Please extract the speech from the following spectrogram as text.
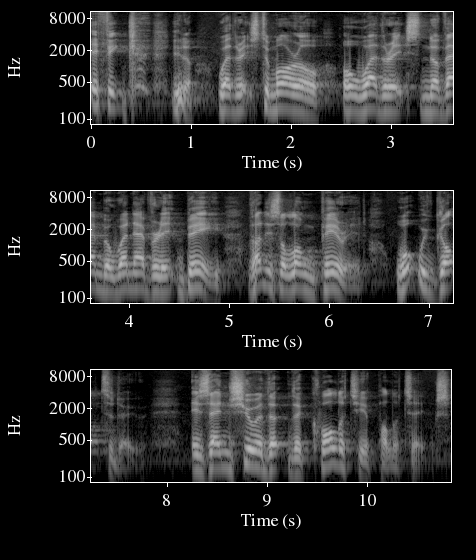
if it, you know, whether it's tomorrow or whether it's November, whenever it be, that is a long period. What we've got to do is ensure that the quality of politics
